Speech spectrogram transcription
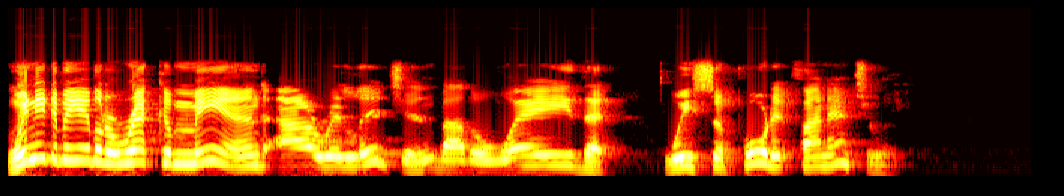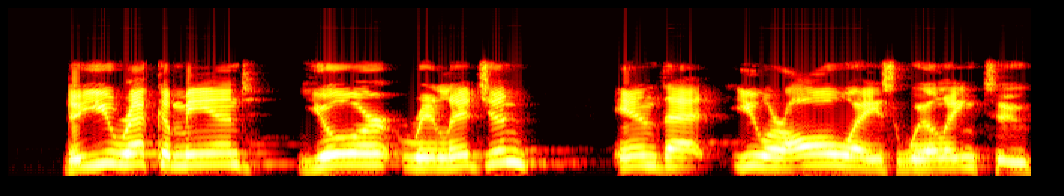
we need to be able to recommend our religion by the way that we support it financially. Do you recommend your religion in that you are always willing to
